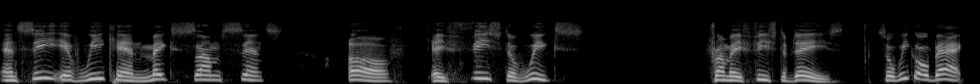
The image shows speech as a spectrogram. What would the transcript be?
and see if we can make some sense of a feast of weeks from a feast of days. So we go back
